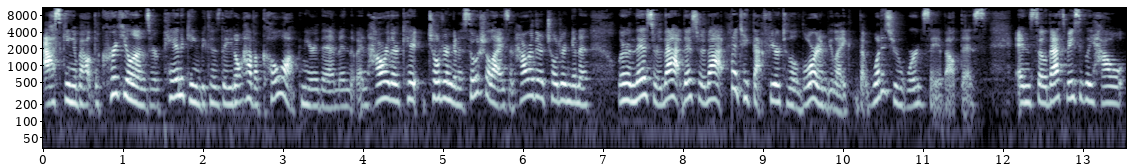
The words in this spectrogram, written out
asking about the curriculums or panicking because they don't have a co-op near them and, and how are their children going to socialize and how are their children going to learn this or that this or that? Going take that fear to the lord and be like what does your word say about this? And so that's basically how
